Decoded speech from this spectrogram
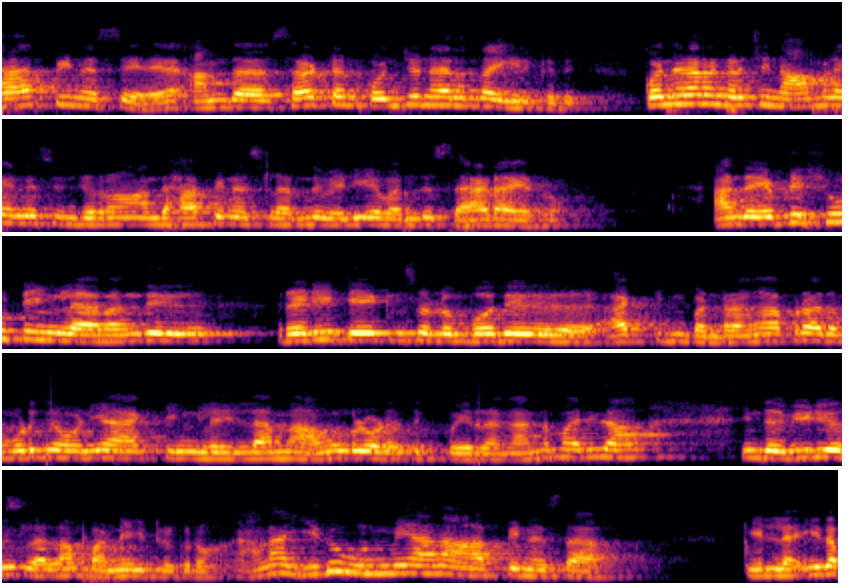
ஹாப்பினஸ்ஸே அந்த சர்டன் கொஞ்ச நேரம் தான் இருக்குது. கொஞ்ச நேரம் கழித்து நாமளே என்ன செஞ்சிடறோம்? அந்த ஹாப்பினஸ்லேருந்து வெளியே வந்து சேட் ஆயிடுறோம். அந்த எப்படி ஷூட்டிங்கில் வந்து ரெடி டேக்குன்னு சொல்லும்போது ஆக்டிங் பண்ணுறாங்க அப்புறம் அதை முடிஞ்ச உடனே ஆக்டிங்கில் இல்லாமல் அவங்களோட இதுக்கு போயிடுறாங்க. அந்த மாதிரி தான் இந்த வீடியோஸ்லலாம் பண்ணிக்கிட்டு இருக்கிறோம். ஆனால் இது உண்மையான ஹாப்பினஸ்ஸா இல்லை. இதை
